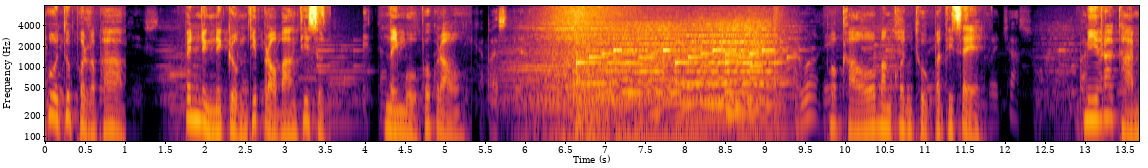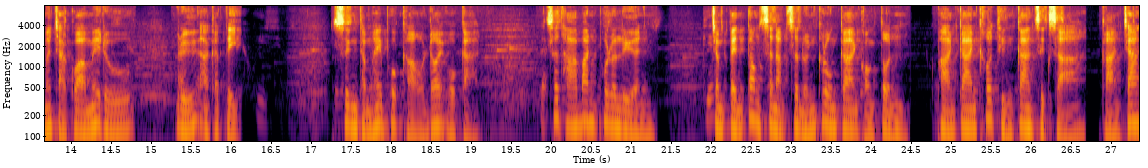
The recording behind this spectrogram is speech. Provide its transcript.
ผู้ทุพพลภาพ เป็นหนึ่งในกลุ่มที่เปราะบางที่สุด ในหมู่พวกเรา พวกเขาบางคนถูกปฏิเสธ มีรากฐานมาจากความไม่รู้ หรืออคติ ซึ่งทำให้พวกเขาด้อยโอกาส สถาบันพลเรือนจำเป็นต้องสนับสนุนโครงการของตน ผ่านการเข้าถึงการศึกษา การจ้าง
